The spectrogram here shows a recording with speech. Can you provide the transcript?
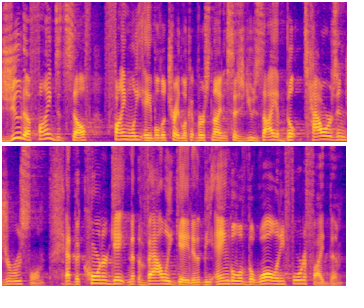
Judah finds itself finally able to trade. Look at verse 9. It says, Uzziah built towers in Jerusalem, at the corner gate and at the valley gate and at the angle of the wall, and he fortified them.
